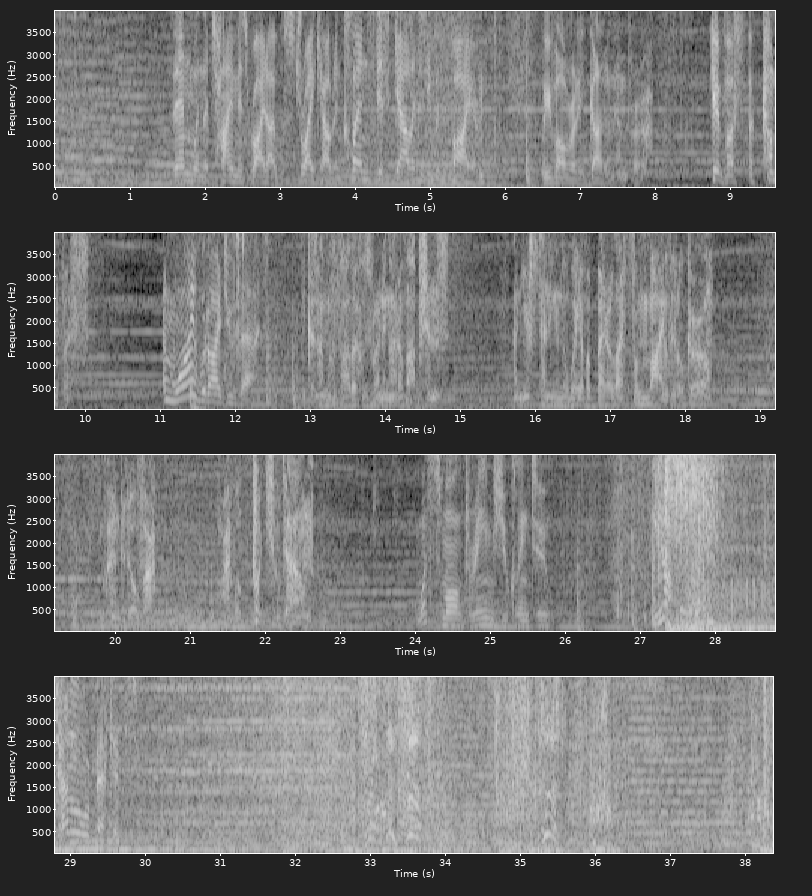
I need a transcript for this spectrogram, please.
Then, when the time is right, I will strike out and cleanse this galaxy with fire. We've already got an Emperor. Give us the compass. And why would I do that? Because I'm a father who's running out of options. And you're standing in the way of a better life for my little girl. You hand it over, or I will put you down. What small dreams you cling to? Enough! Tanalor beckons.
